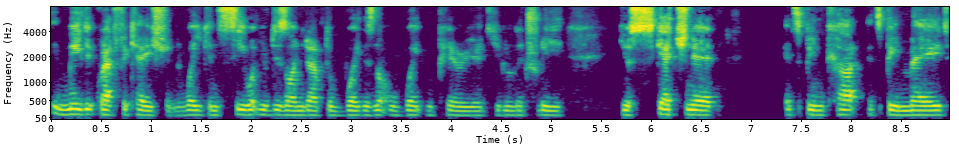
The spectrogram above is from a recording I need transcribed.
immediate gratification where you can see what you've designed you don't have to wait there's not a waiting period you literally you're sketching it it's been cut it's been made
